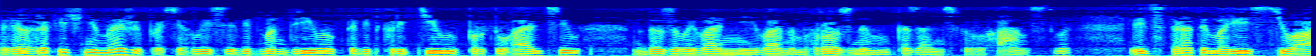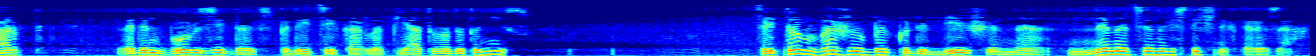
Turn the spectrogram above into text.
Географічні межі просяглися від мандрівок та відкриттів португальців до завоювання Іваном Грозним Казанського ханства, від страти Марії Стюарт в Единбурзі до експедиції Карла V до Тунісу. Цей том важив би куди більше на ненаціоналістичних терезах,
